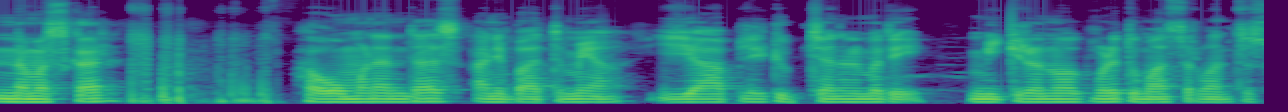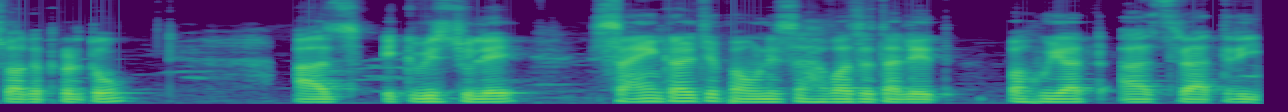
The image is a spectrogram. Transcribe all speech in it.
नमस्कार. हवामान अंदाज आणि बातम्या या आपल्या यूट्यूब चॅनलमध्ये मी किरण वाघमुळे तुम्हा सर्वांचं स्वागत करतो. आज एकवीस जुलै सायंकाळचे पाहुणे सहा वाजत आलेत. पाहूयात आज रात्री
